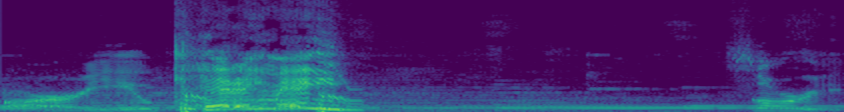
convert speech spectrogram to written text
Are you kidding me? Sorry.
